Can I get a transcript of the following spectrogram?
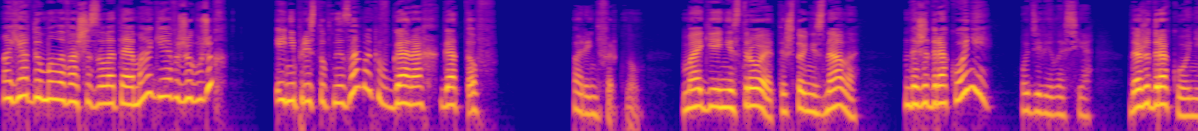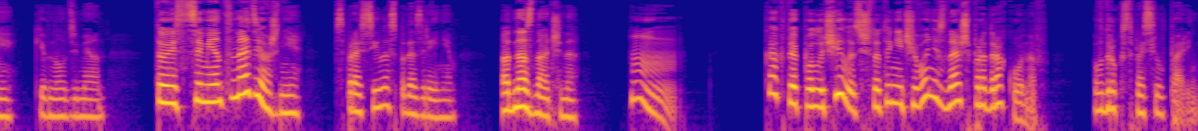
«А я думала, ваша золотая магия вжух-вжух, и неприступный замок в горах готов». Парень фыркнул. «Магия не строят, ты что, не знала?» «Даже драконий?» — удивилась я. «Даже драконий», — кивнул Демян. «То есть цемент надежнее? спросила с подозрением. «Однозначно». «Хм, «Как так получилось, что ты ничего не знаешь про драконов?» — вдруг спросил парень.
